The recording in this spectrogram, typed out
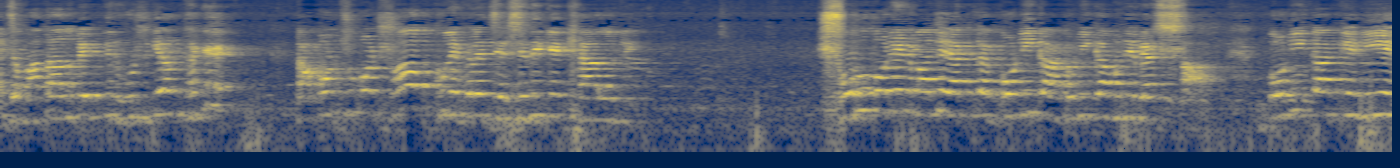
আচ্ছা মাতাল ব্যক্তির হুশ জ্ঞান থাকে, কাপড় চুপড় সব খুলে ফেলেছে, সেদিকে খেয়াল নেই। সরোবরের মাঝে একটা গণিকা গণিকা মানে ব্যবসা। গণিকাকে নিয়ে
